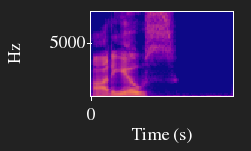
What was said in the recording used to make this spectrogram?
Adios.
